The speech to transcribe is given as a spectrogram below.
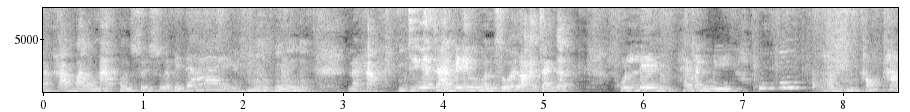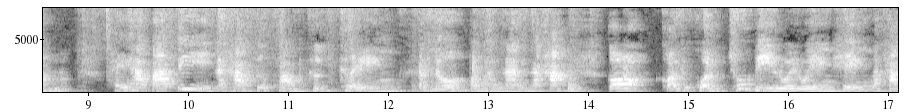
นะคะบังหน้าคนสวยๆไม่ได้นะคะ จริงๆอาจารย์ไม่ได้เป็นคนสวยหรอกอาจารย์ก็พูดเล่นให้มันมีปุ๊บๆขำๆให้ฮาปาร์ตี้นะคะ เพื่อความคลึกเคลงเนาะประมาณนั้นนะคะ ก็ขอให้ทุกคนโชคดีรวยๆเฮงๆนะคะ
